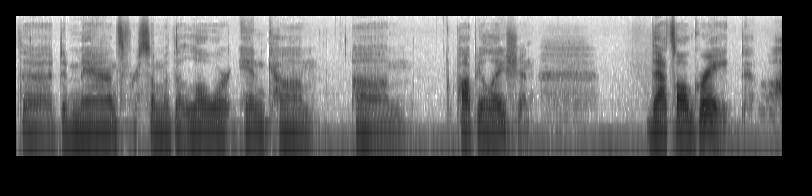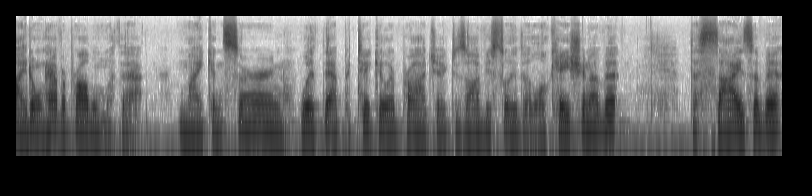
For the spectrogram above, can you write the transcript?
the demands for some of the lower income um, population. That's all great. I don't have a problem with that. My concern with that particular project is obviously the location of it the size of it,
